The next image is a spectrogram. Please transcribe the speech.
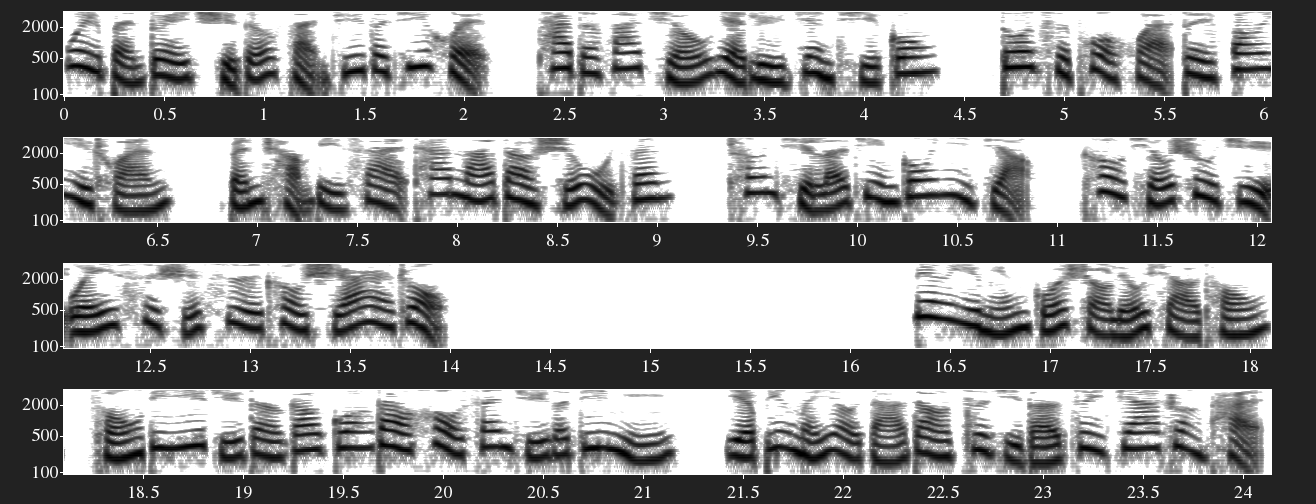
为本队取得反击的机会，他的发球也屡见奇功，多次破坏对方一传。本场比赛他拿到十五分，撑起了进攻一角，扣球数据为四十四扣十二中。另一名国手刘晓彤，从第一局的高光到后三局的低迷，也并没有达到自己的最佳状态，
